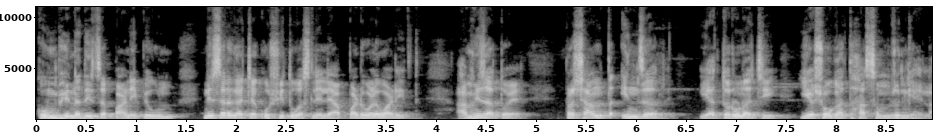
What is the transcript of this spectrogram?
कुंभी नदीचं पाणी पिऊन निसर्गाच्या कुशीत वसलेल्या पडवळवाडीत आम्ही जातो आहे प्रशांत इंजर या तरुणाची यशोगाथा समजून घ्यायला.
